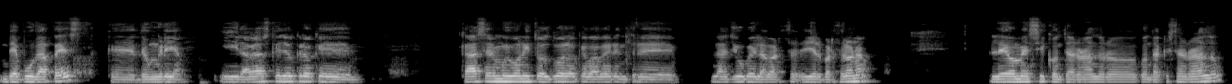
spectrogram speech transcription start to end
de Budapest, que de Hungría. Y la verdad es que yo creo que, va a ser muy bonito el duelo que va a haber entre la Juve y, y el Barcelona. Leo Messi contra Ronaldo contra Cristiano Ronaldo,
